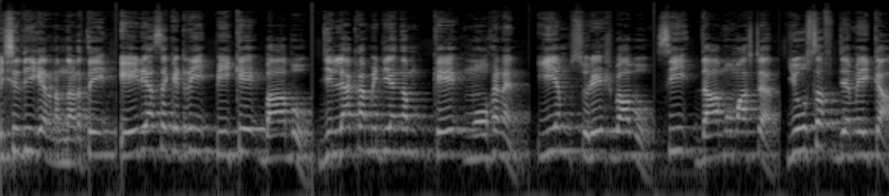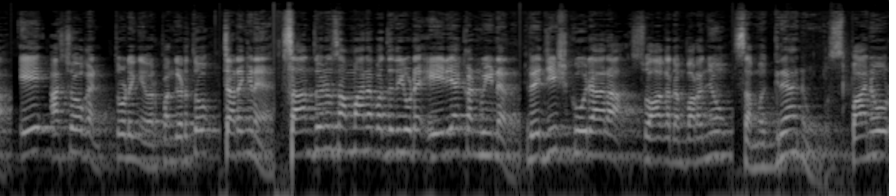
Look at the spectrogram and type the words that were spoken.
വിശദീകരണം നടത്തി. Area secretary P K Babu ജില്ലാ കമ്മിറ്റി അംഗം K Mohanan E M Suresh Babu C Damu master Yusuf ജമൈക്ക എ അശോകൻ തുടങ്ങിയവർ പങ്കെടുത്തു. ചടങ്ങിന് സാന്ത്വനം സമ്മാന പദ്ധതിയുടെ ഏരിയ കൺവീനർ രജീഷ് കൂരാറ സ്വാഗതം പറഞ്ഞു. സമഗ്ര ന്യൂസ് പാനൂർ.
